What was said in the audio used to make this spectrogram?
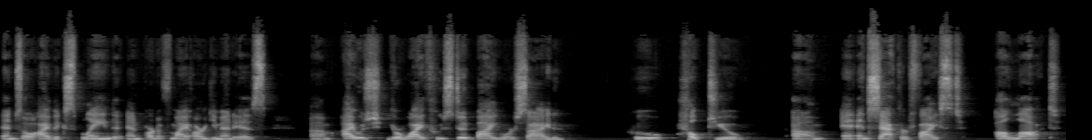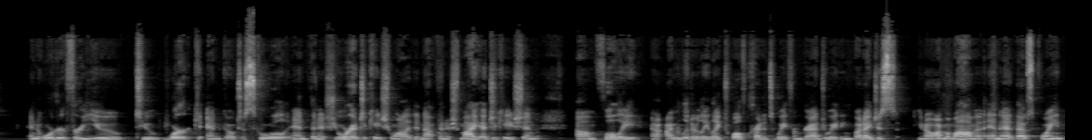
And so I've explained, and part of my argument is um, I was your wife who stood by your side, who helped you um, and, and sacrificed a lot in order for you to work and go to school and finish your education while I did not finish my education um, fully. I'm literally like 12 credits away from graduating, but I just, you know, I'm a mom. And at that point,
